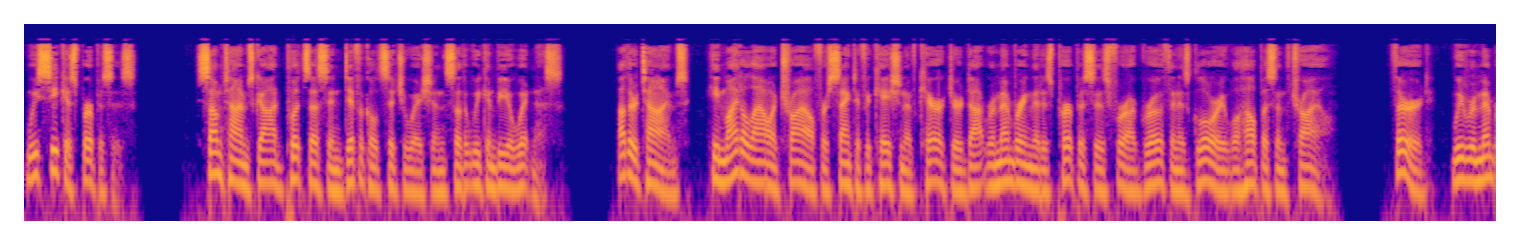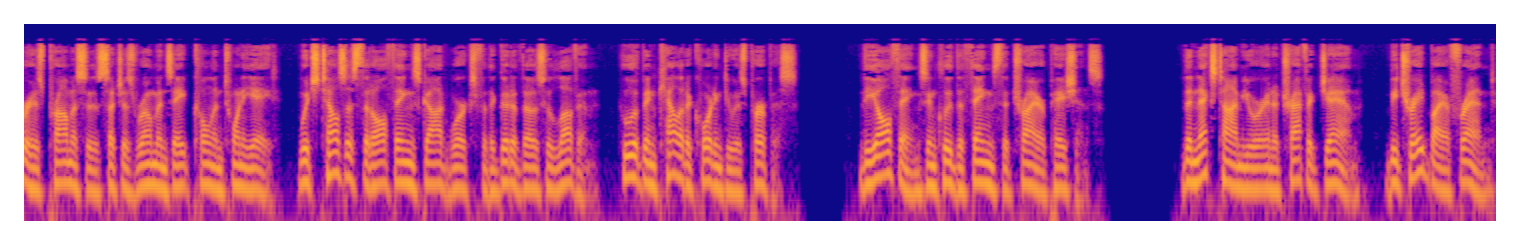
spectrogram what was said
we seek his purposes. Sometimes God puts us in difficult situations so that we can be a witness. Other times, He might allow a trial for sanctification of character. Remembering that His purpose is for our growth and His glory will help us in the trial. Third, we remember His promises such as Romans 8 28, which tells us that all things God works for the good of those who love Him, who have been called according to His purpose. The all things include the things that try our patience. The next time you are in a traffic jam, betrayed by a friend,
